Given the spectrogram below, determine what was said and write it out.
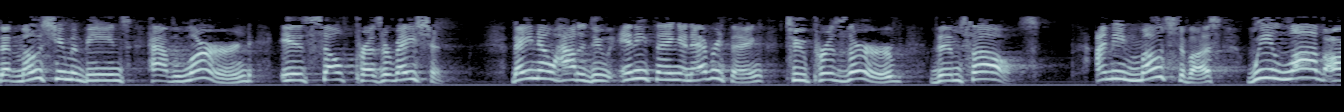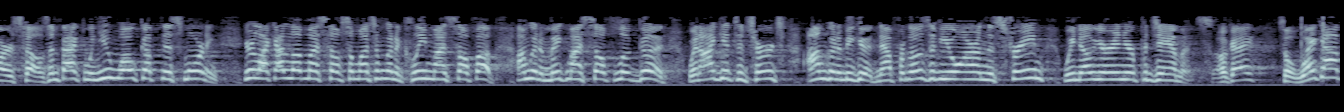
that most human beings have learned is self-preservation. They know how to do anything and everything to preserve themselves. I mean, most of us, we love ourselves. In fact, when you woke up this morning, you're like, I love myself so much, I'm going to clean myself up. I'm going to make myself look good. When I get to church, I'm going to be good. Now, for those of you who are on the stream, we know you're in your pajamas, okay? So wake up,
